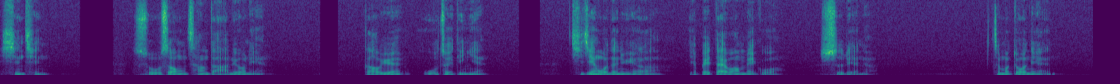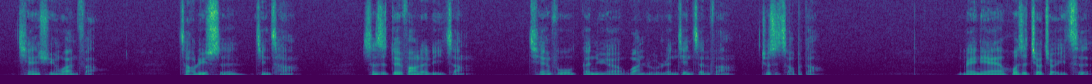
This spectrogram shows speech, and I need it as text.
性侵，诉讼长达六年，高院无罪定验。期间，我的女儿也被带往美国，失联了。这么多年，千寻万访，找律师、警察，甚至对方的里长、前夫跟女儿宛如人间蒸发，就是找不到。每年或是久久一次，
